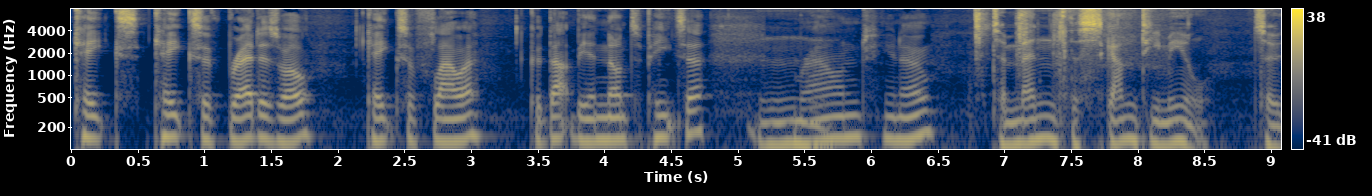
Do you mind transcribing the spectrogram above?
Cakes, cakes of bread as well. Cakes of flour. Could that be a nod to pizza? Mm. Round, you know. To mend the scanty meal. So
